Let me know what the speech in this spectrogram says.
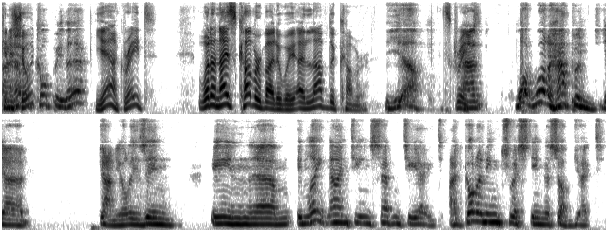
Can I you show it? copy there. Yeah, great. What a nice cover, by the way. I love the cover. Yeah. It's great. And what what happened, uh, Daniel, is in in um, in late 1978. I'd got an interest in the subject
